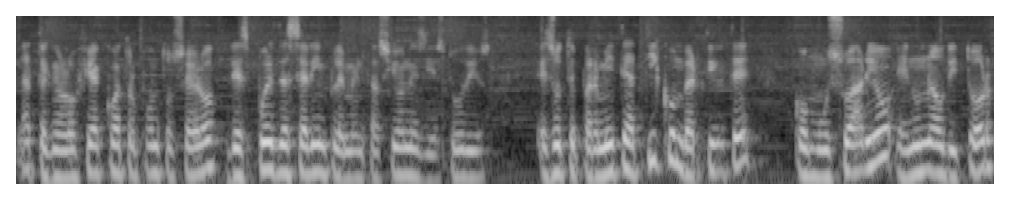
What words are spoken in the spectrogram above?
la tecnología 4.0 después de hacer implementaciones y estudios. Eso te permite a ti convertirte como usuario en un auditor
